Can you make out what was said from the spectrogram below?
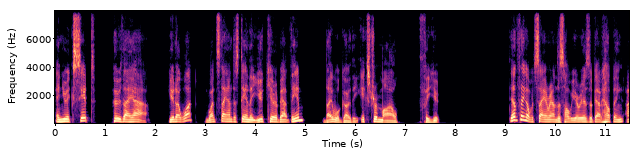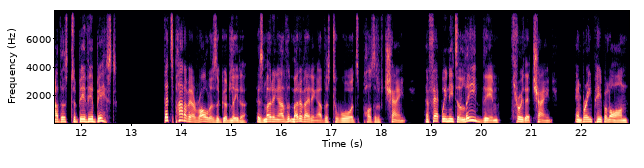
and you accept who they are. You know what? Once they understand that you care about them, they will go the extra mile for you. The other thing I would say around this whole area is about helping others to be their best. That's part of our role as a good leader, is motivating others towards positive change. In fact, we need to lead them through that change and bring people on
